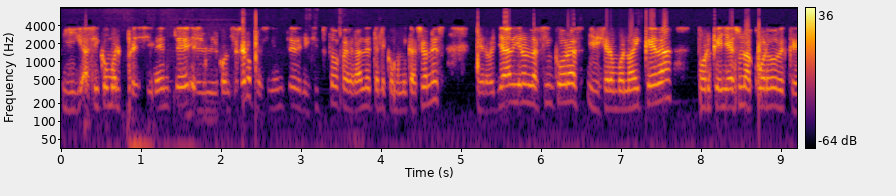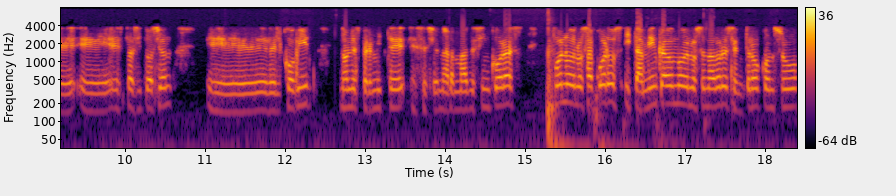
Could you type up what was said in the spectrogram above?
y así como el presidente, el consejero presidente del Instituto Federal de Telecomunicaciones, pero ya dieron las cinco horas y dijeron, bueno, ahí queda porque ya es un acuerdo de que eh, esta situación eh, del COVID no les permite sesionar más de cinco horas. Fue uno de los acuerdos y también cada uno de los senadores entró con su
